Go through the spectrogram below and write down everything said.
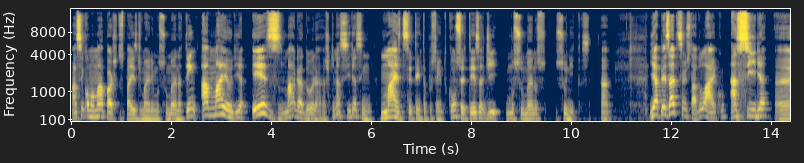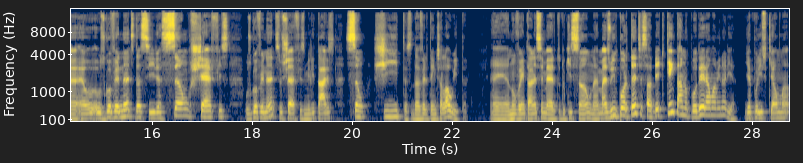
assim como a maior parte dos países de maioria muçulmana, tem a maioria esmagadora, acho que na Síria, assim, mais de 70%, com certeza, de muçulmanos sunitas, tá? E apesar de ser um Estado laico, a Síria, é, é, os governantes da Síria são chefes, os governantes, os chefes militares, são xiitas da vertente alauíta. É, eu não vou entrar nesse mérito do que são, né? Mas o importante é saber que quem está no poder é uma minoria. E é por isso que é uma,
